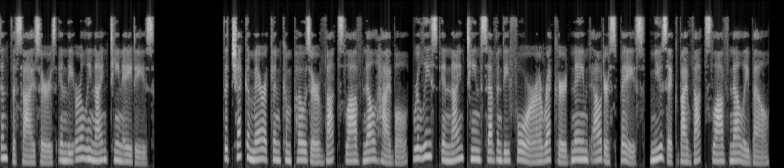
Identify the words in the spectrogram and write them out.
synthesizers in the early 1980s. The Czech-American composer Václav Nelhybel, released in 1974 a record named Outer Space, music by Václav Nelhybel.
